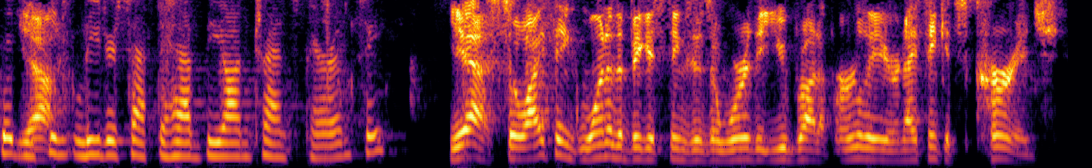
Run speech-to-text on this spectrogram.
that you yeah. think leaders have to have beyond transparency. Yeah. So I think one of the biggest things is a word that you brought up earlier, and I think it's courage.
